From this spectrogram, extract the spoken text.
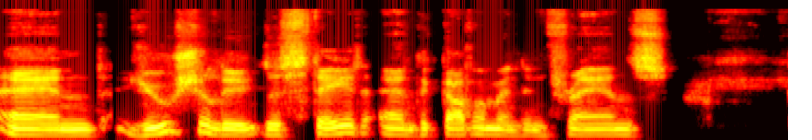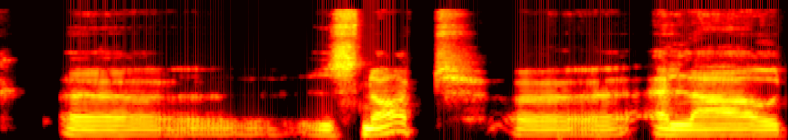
And usually, the state and the government in France uh, is not uh, allowed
